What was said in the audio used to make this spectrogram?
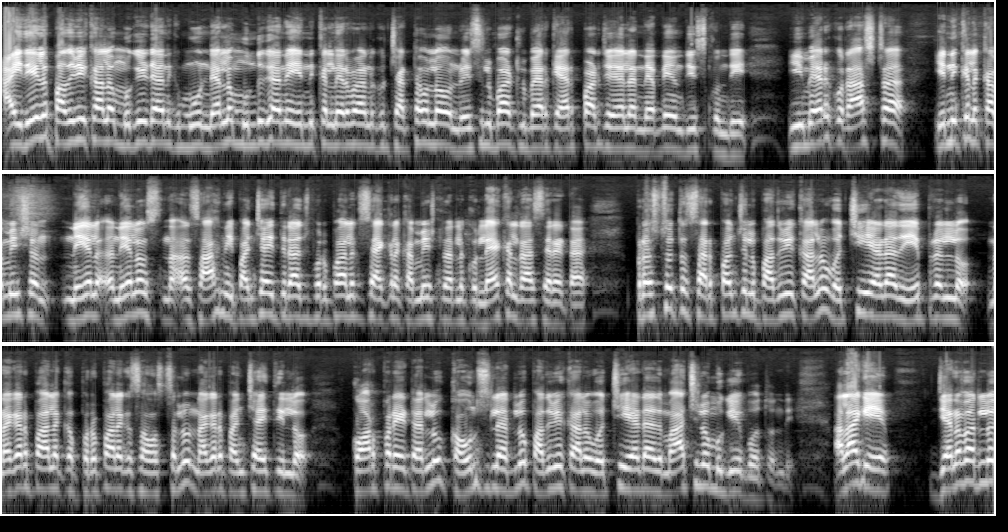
ఐదేళ్ళ పదవీ కాలం ముగియడానికి మూడు నెలల ముందుగానే ఎన్నికల నిర్వహణకు చట్టంలో ఉన్న వెసులుబాట్ల మేరకు ఏర్పాటు చేయాలని నిర్ణయం తీసుకుంది. ఈ మేరకు రాష్ట్ర ఎన్నికల కమిషన్ నీల నీలం సాహ్ని పంచాయతీరాజ్ పురపాలక శాఖల కమిషనర్లకు లేఖలు రాశారట. ప్రస్తుత సర్పంచుల పదవీ కాలం వచ్చే ఏడాది ఏప్రిల్లో నగరపాలక పురపాలక సంస్థలు నగర పంచాయతీల్లో కార్పొరేటర్లు కౌన్సిలర్లు పదవీ కాలం వచ్చే ఏడాది మార్చిలో ముగియబోతుంది. అలాగే జనవరిలో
